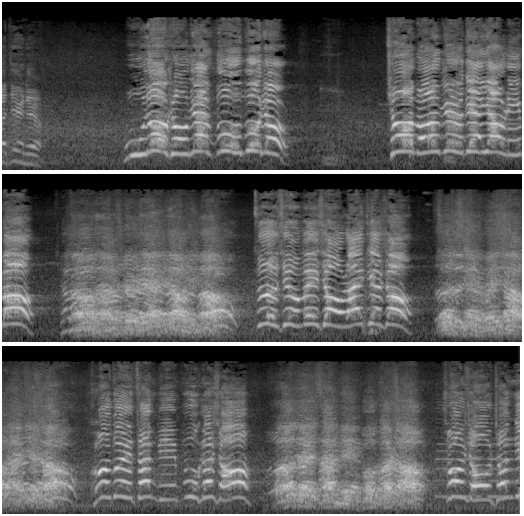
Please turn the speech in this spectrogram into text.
家静静。五道口店服务步骤：敲门致电要礼貌，敲门致电要礼貌。自信微笑来介绍，自信微笑来介绍。核对产品不可少，核对产品不可少。双手呈递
